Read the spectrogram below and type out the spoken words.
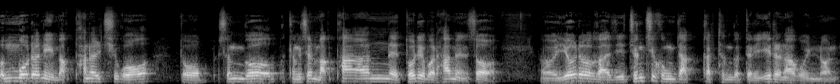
음모론이 막판을 치고 또 선거 경선 막판에 돌입을 하면서 어, 여러 가지 정치 공작 같은 것들이 일어나고 있는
